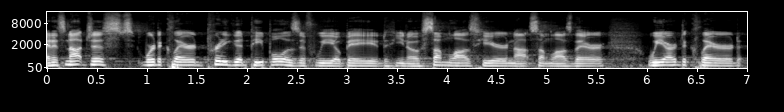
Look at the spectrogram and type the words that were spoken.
And it's not just we're declared pretty good people as if we obeyed, you know, some laws here, not some laws there. We are declared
